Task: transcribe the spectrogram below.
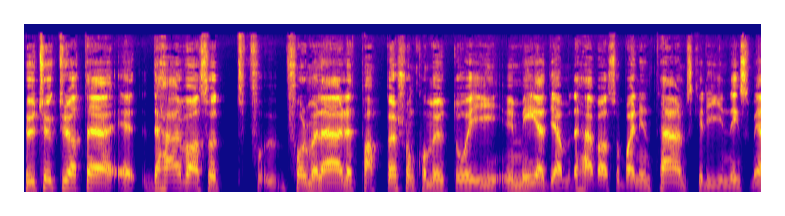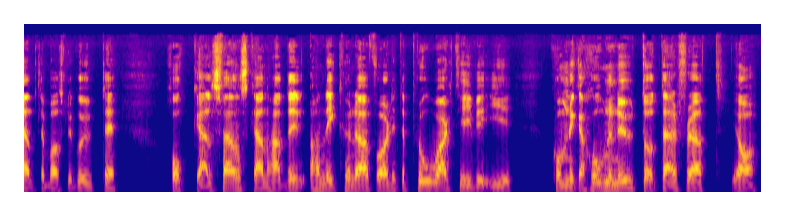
Hur tyckte du att det, det här var alltså ett formulär, ett papper som kom ut då i, i media, men det här var alltså bara en intern skrivning som egentligen bara skulle gå ut till Hockeyallsvenskan. Hade, hade ni kunnat vara lite proaktiv i, kommunikationen utåt där för att, ja,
